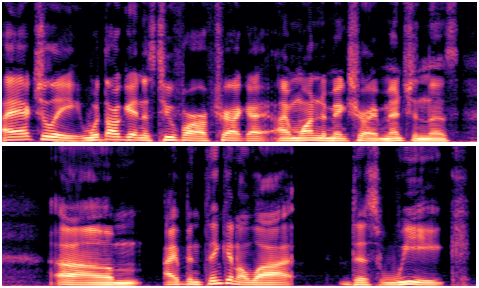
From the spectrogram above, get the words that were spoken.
I actually, without getting us too far off track, I, I wanted to make sure I mentioned this. Um, I've been thinking a lot this week.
